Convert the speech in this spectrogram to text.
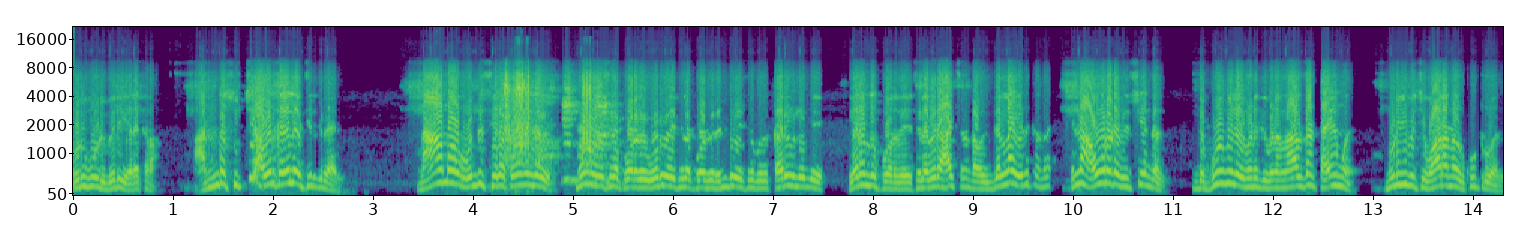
ஒரு கோடி பேர் இறக்குறான். அந்த சுவிட்சை அவர் கையில வச்சிருக்கிறாரு. நாம வந்து சில குழந்தைகள் மூணு வயசுல போறது ஒரு வயசுல போறது ரெண்டு வயசுல போறது கருவில இருந்து இறந்து போறது சில பேர் ஆக்சிடென்ட் ஆகுது. இதெல்லாம் எதுக்கு எல்லாம் அவரோட விஷயங்கள். இந்த பூமியில இவனுக்கு இவ்வளவு நாள் தான் டைம் முடிஞ்சு வச்சு வாடான்னு அவர் கூட்டுருவாரு.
